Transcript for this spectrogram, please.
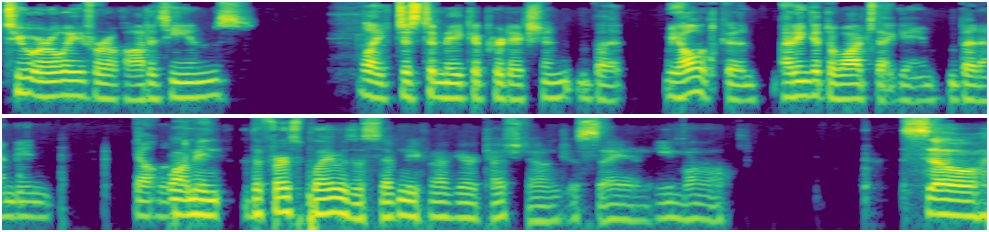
too early for a lot of teams, like just to make a prediction. But we all looked good. I didn't get to watch that game, but I mean, y'all looked Well, I mean, the first play was a 75 yard touchdown, just saying, Emal. So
